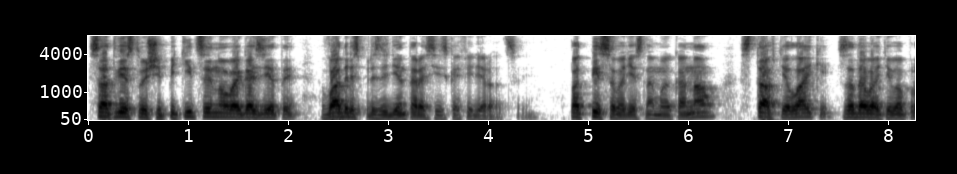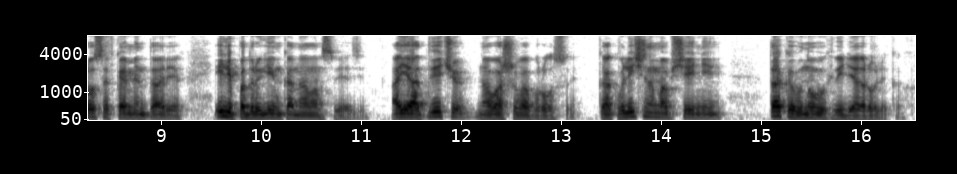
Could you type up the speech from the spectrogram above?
соответствующей петиции «Новой газеты» в адрес президента Российской Федерации. Подписывайтесь на мой канал, ставьте лайки, задавайте вопросы в комментариях или по другим каналам связи. А я отвечу на ваши вопросы, как в личном общении, так и в новых видеороликах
